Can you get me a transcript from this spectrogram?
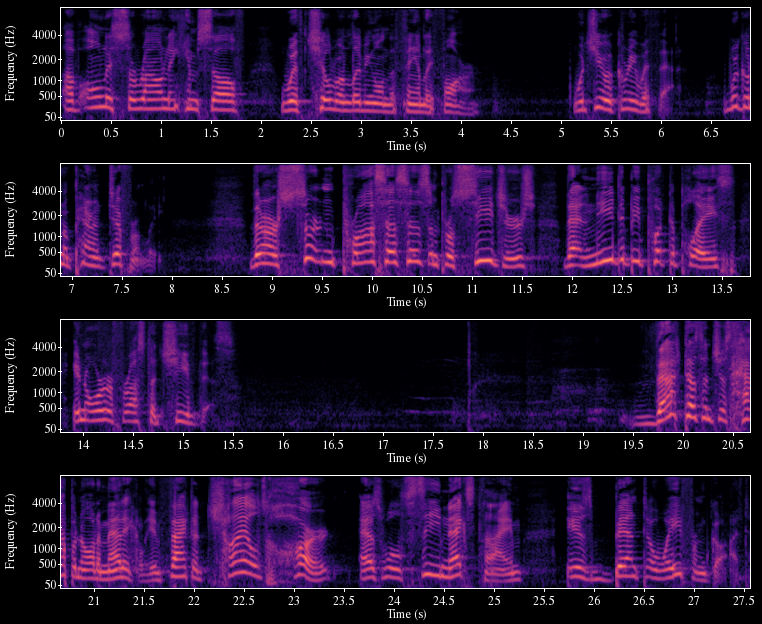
of only surrounding himself with children living on the family farm. Would you agree with that? We're going to parent differently. There are certain processes and procedures that need to be put to place in order for us to achieve this. That doesn't just happen automatically. In fact, a child's heart, as we'll see next time, is bent away from God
